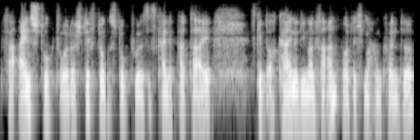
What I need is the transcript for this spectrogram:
Vereinsstruktur oder Stiftungsstruktur, es ist keine Partei, es gibt auch keine, die man verantwortlich machen könnte.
